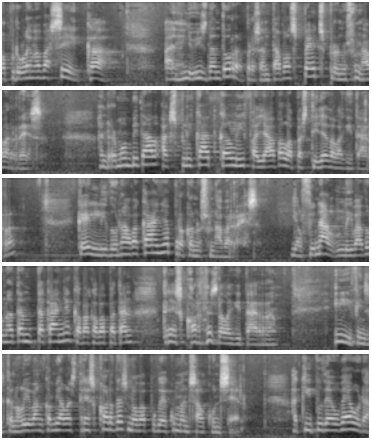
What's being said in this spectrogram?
El problema va ser que en Lluís d'Andorra presentava els Pets però no sonava res. En Ramon Vidal ha explicat que li fallava la pastilla de la guitarra, que ell li donava canya però que no sonava res i al final li va donar tanta canya que va acabar patant tres cordes de la guitarra. I fins que no li van canviar les tres cordes no va poder començar el concert. Aquí podeu veure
